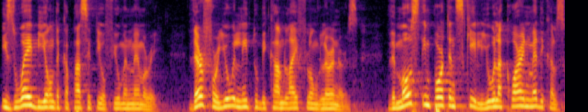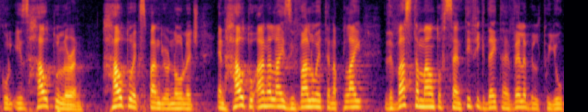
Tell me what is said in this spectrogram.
is way beyond the capacity of human memory. Therefore, you will need to become lifelong learners. The most important skill you will acquire in medical school is how to learn, how to expand your knowledge, and how to analyze, evaluate, and apply the vast amount of scientific data available to you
